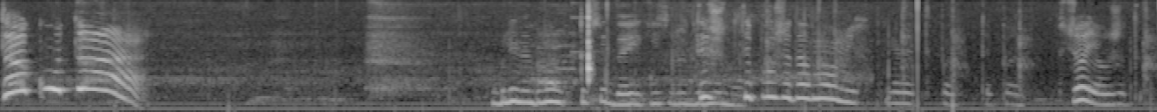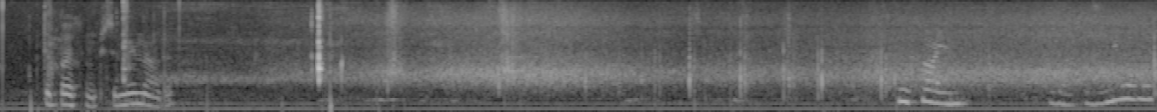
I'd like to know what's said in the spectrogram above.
Та куди? Блін, я думав, хтось іде, якийсь Ти ж ти б вже давно міг мене тепер, тепер. Все, я вже т- тепехнувся, не треба. Пихаємо. Так, железо.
